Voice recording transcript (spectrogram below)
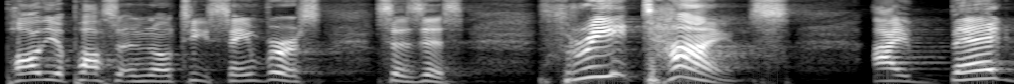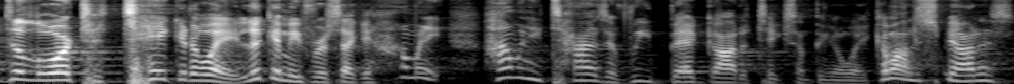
Paul the Apostle in NLT, same verse, says this Three times I begged the Lord to take it away. Look at me for a second. How many, how many times have we begged God to take something away? Come on, let's be honest.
